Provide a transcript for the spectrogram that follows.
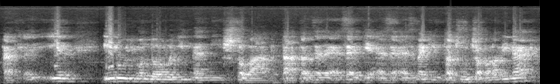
tehát én, én úgy gondolom, hogy innen nincs tovább. Tehát ez, ez, egy, ez, ez megint a csúcsa valaminek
